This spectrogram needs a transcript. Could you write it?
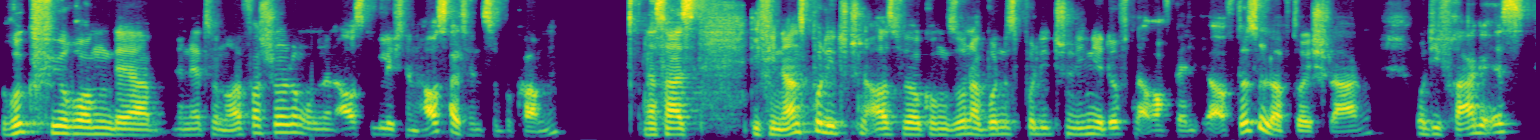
Rückführungen der Netto-Neuverschuldung, um einen ausgeglichenen Haushalt hinzubekommen. Das heißt, die finanzpolitischen Auswirkungen so einer bundespolitischen Linie dürften auch auf, auf Düsseldorf durchschlagen. Und die Frage ist,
